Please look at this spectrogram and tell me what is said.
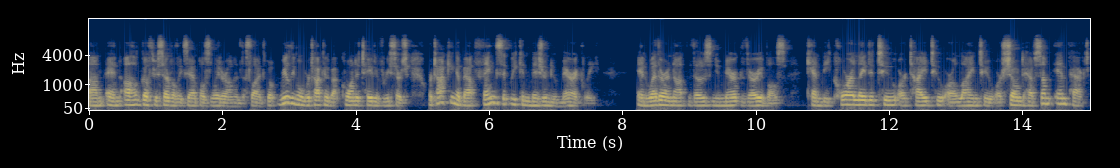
Um, and I'll go through several examples later on in the slides, but really when we're talking about quantitative research, we're talking about things that we can measure numerically and whether or not those numeric variables can be correlated to or tied to or aligned to or shown to have some impact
